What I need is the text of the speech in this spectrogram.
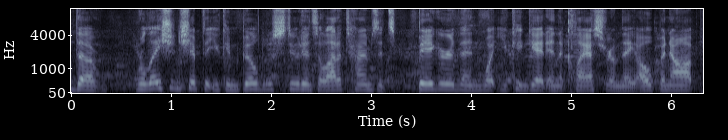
the relationship that you can build with students. A lot of times it's bigger than what you can get in the classroom. They open up.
